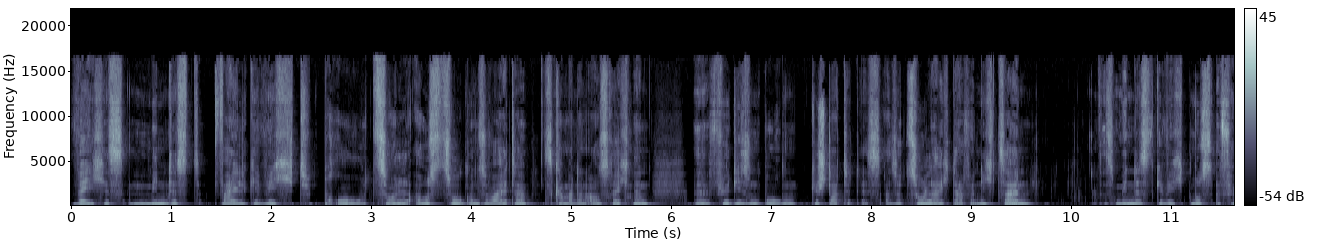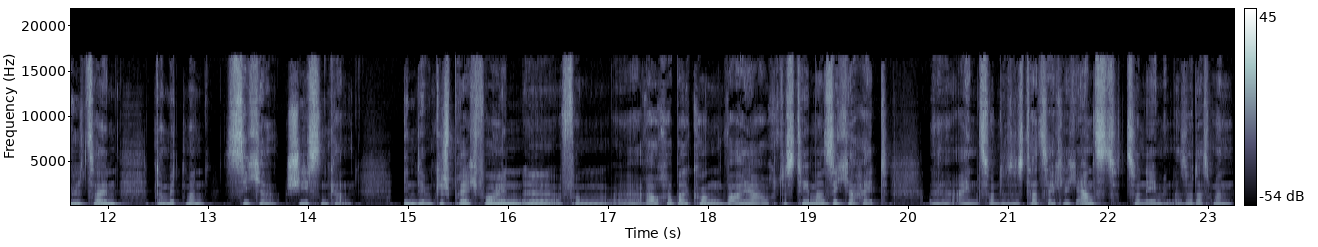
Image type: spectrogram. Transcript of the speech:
welches Mindestpfeilgewicht pro Zoll Auszug und so weiter, das kann man dann ausrechnen, äh, für diesen Bogen gestattet ist. Also zu leicht darf er nicht sein. Das Mindestgewicht muss erfüllt sein, damit man sicher schießen kann in dem Gespräch vorhin äh, vom äh, Raucherbalkon war ja auch das Thema Sicherheit äh, eins und das ist tatsächlich ernst zu nehmen. Also, dass man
